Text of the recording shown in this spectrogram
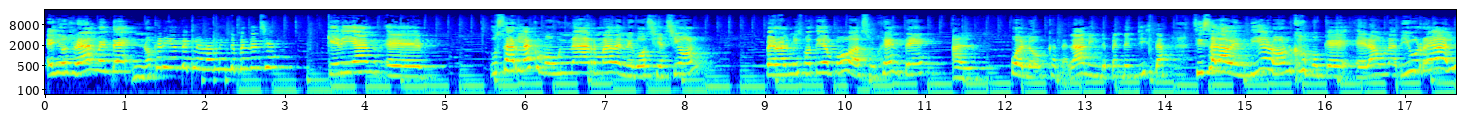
Ellos realmente no querían declarar la independencia, querían eh, usarla como un arma de negociación, pero al mismo tiempo a su gente, al pueblo catalán independentista, sí se la vendieron como que era una DIU real,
